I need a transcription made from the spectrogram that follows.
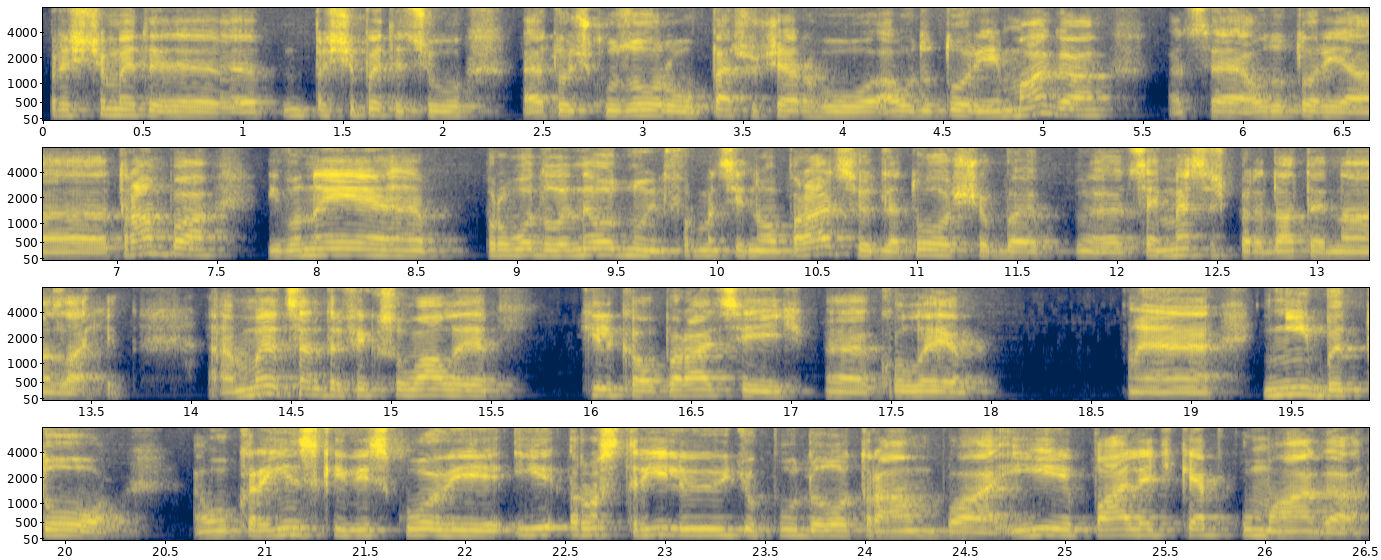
прищемити, е, прищепити цю е, точку зору в першу чергу аудиторії МАГА, це аудиторія Трампа, і вони е, проводили не одну інформаційну операцію для того, щоб е, цей меседж передати на захід. Е, Ми в центрі фіксували кілька операцій, е, коли е, нібито українські військові і розстрілюють опудало Трампа, і палять кепку Мага.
